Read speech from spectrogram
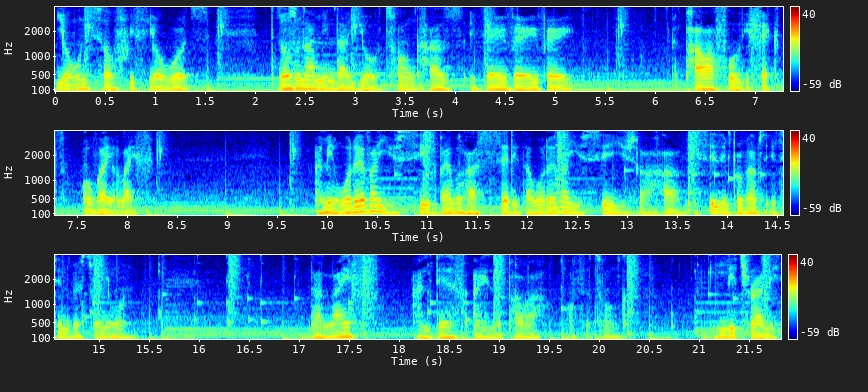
your own self with your words, it doesn't that mean that your tongue has a very, very, very powerful effect over your life? I mean, whatever you say, the Bible has said it that whatever you say, you shall have. It says in Proverbs 18, verse 21, that life and death are in the power of the tongue. Literally,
